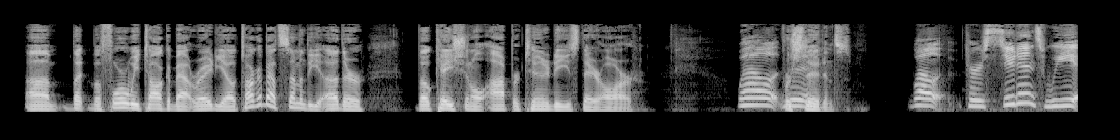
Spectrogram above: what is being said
Um, but before we talk about radio, talk about some of the other vocational opportunities there are. Well, for the, students Well, for students, we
